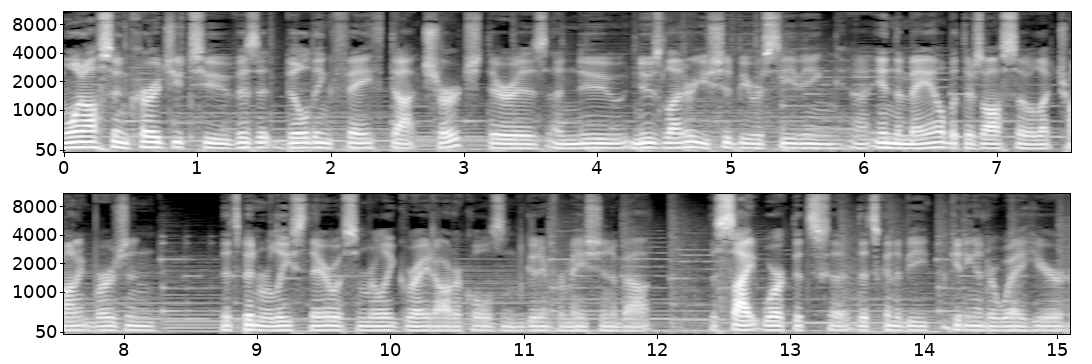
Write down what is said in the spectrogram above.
I want to also encourage you to visit buildingfaith.church. There is a new newsletter you should be receiving uh, in the mail, but there's also electronic version that's been released there with some really great articles and good information about the site work that's uh, that's going to be getting underway here.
